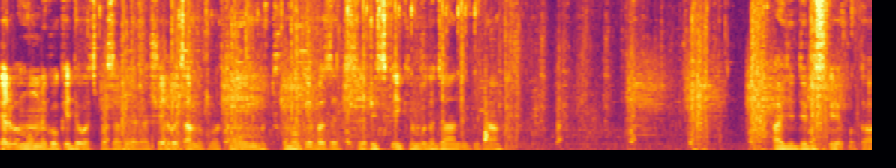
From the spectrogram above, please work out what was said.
შეიძლება მომეგო კიდევაც ბაზარი არა შეიძლება წამოგმო თუ მოგებაზე რისკი იქნებოდა ძალიან დიდი რა. აი დიდი რისკი იყო და.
